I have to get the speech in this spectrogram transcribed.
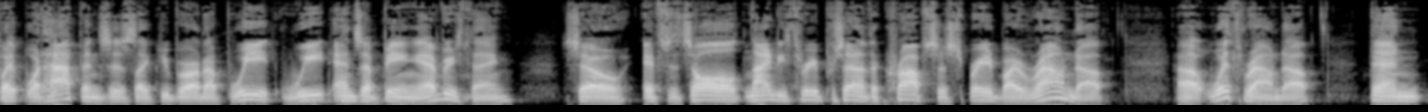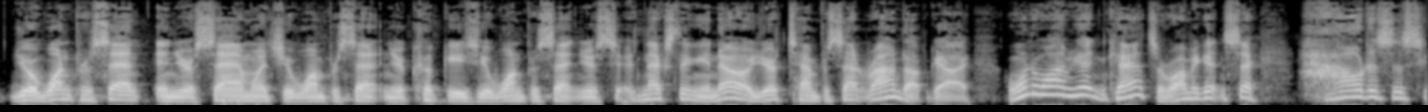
But what happens is, like you brought up wheat, wheat ends up being everything. So if it's all 93% of the crops are sprayed by Roundup, uh, with Roundup, then you're 1% in your sandwich, you're 1% in your cookies, you're 1% in your. Next thing you know, you're 10% Roundup guy. I wonder why I'm getting cancer. Why am I getting sick? How does this,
